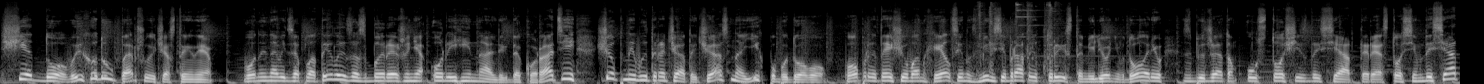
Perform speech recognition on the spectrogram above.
ще до виходу першої частини. Вони навіть заплатили за збереження оригінальних декорацій, щоб не витрачати час на їх побудову. Попри те, що Ван Хелсінг зміг зібрати 300 мільйонів доларів з бюджетом у 160-170,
